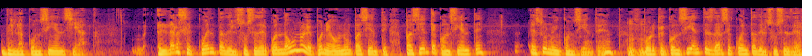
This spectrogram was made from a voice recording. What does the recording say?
de la conciencia el darse cuenta del suceder, cuando uno le pone a uno un paciente, paciente consciente, es uno inconsciente, ¿eh? porque consciente es darse cuenta del suceder.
